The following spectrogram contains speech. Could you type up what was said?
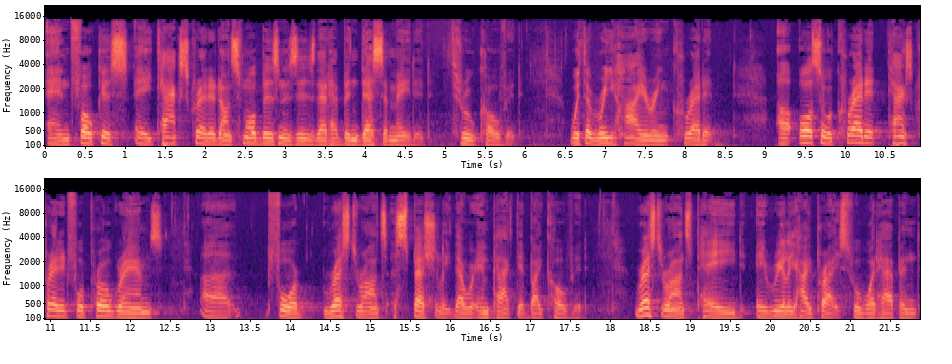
and focus a tax credit on small businesses that have been decimated through COVID with a rehiring credit. Uh, also, a credit, tax credit for programs uh, for restaurants, especially that were impacted by COVID. Restaurants paid a really high price for what happened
